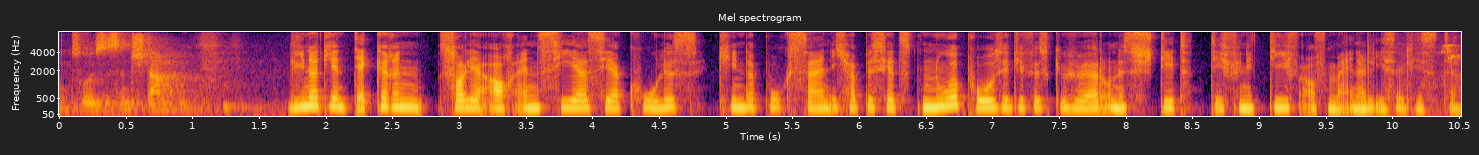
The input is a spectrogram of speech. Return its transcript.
Und so ist es entstanden. Lina die Entdeckerin soll ja auch ein sehr, sehr cooles Kinderbuch sein. Ich habe bis jetzt nur Positives gehört und es steht definitiv auf meiner Leseliste.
